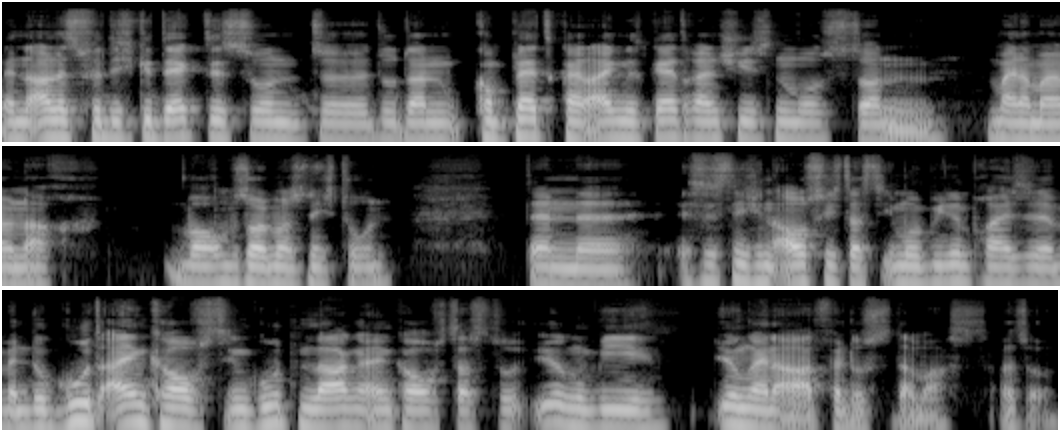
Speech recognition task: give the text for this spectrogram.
wenn alles für dich gedeckt ist und äh, du dann komplett kein eigenes Geld reinschießen musst, dann meiner Meinung nach, warum soll man es nicht tun? Denn äh, es ist nicht in Aussicht, dass die Immobilienpreise, wenn du gut einkaufst, in guten Lagen einkaufst, dass du irgendwie irgendeine Art Verluste da machst. Also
